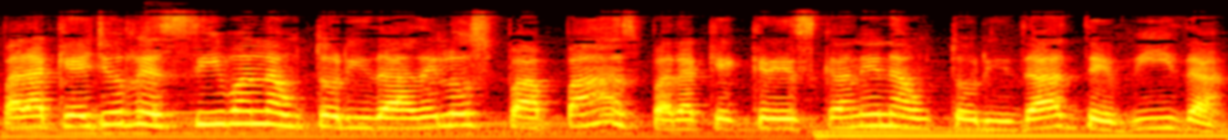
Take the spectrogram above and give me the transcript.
para que ellos reciban la autoridad de los papás, para que crezcan en autoridad de vida.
